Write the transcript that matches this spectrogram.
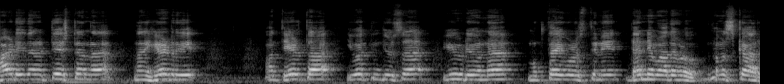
ಮಾಡಿ ಇದನ್ನು ಟೇಸ್ಟನ್ನು ನನಗೆ ಹೇಳ್ರಿ ಅಂತ ಹೇಳ್ತಾ ಇವತ್ತಿನ ದಿವಸ ಈ ವಿಡಿಯೋನ ಮುಕ್ತಾಯಗೊಳಿಸ್ತೀನಿ. ಧನ್ಯವಾದಗಳು. ನಮಸ್ಕಾರ.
